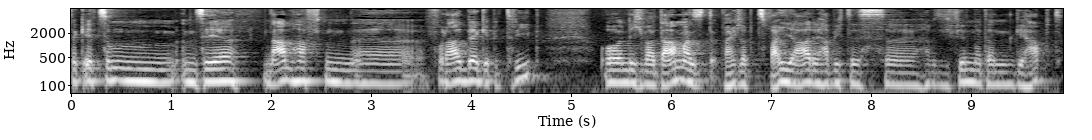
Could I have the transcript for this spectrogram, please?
da geht es um einen sehr namhaften äh, Vorarlberger Betrieb und ich war damals, war ich glaube zwei Jahre, habe ich, das, äh, habe ich die Firma dann gehabt.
